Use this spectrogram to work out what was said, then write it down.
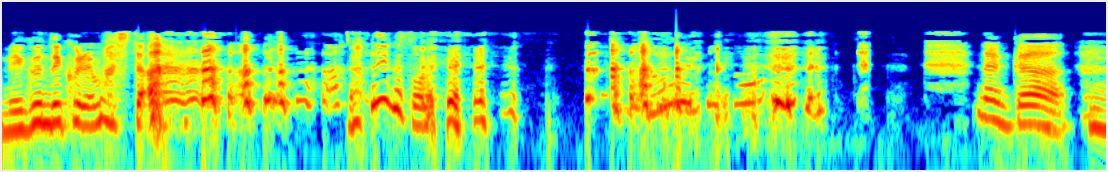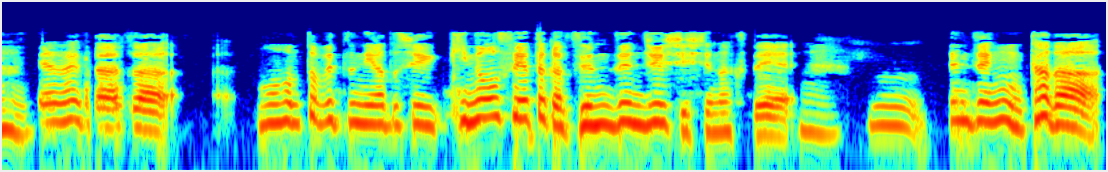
恵んでくれました。何がそれ？なんか、うん。いやなんかさ、もうほんと別に私、機能性とか全然重視してなくて、う。うん。全然、ただ、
